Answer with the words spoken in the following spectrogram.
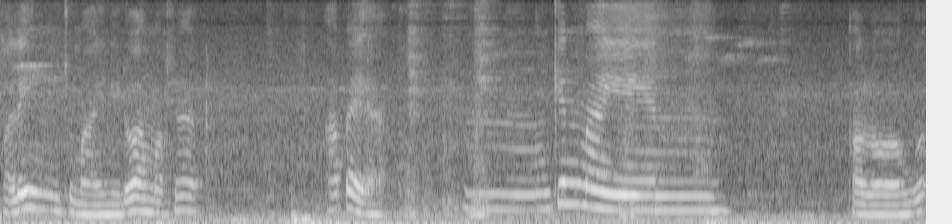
paling cuma ini doang maksudnya apa ya Hmm, mungkin main kalau gue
